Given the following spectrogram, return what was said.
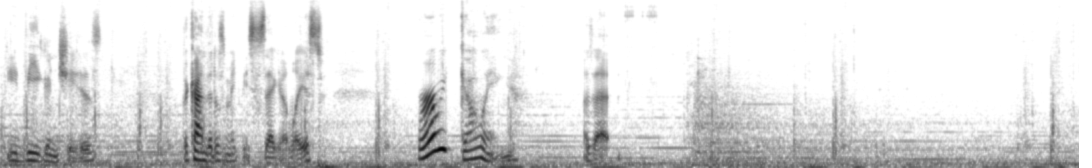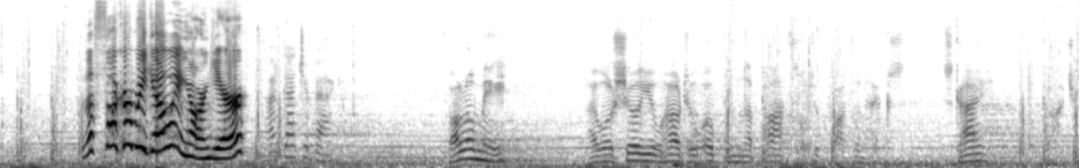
I eat vegan cheese. The kind that doesn't make me sick, at least. Where are we going? What's that? The fuck are we going, Arngeir? I've got your back. Follow me. I will show you how to open the path to Paarthurnax. Sky, guard you.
